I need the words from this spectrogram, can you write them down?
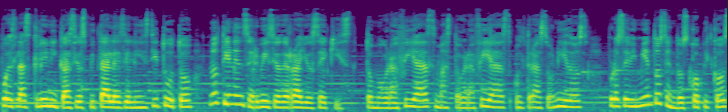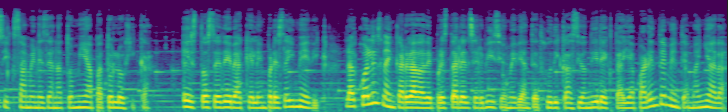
Pues las clínicas y hospitales del instituto no tienen servicio de rayos X, tomografías, mastografías, ultrasonidos, procedimientos endoscópicos y exámenes de anatomía patológica. Esto se debe a que la empresa IMEDIC, la cual es la encargada de prestar el servicio mediante adjudicación directa y aparentemente amañada,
